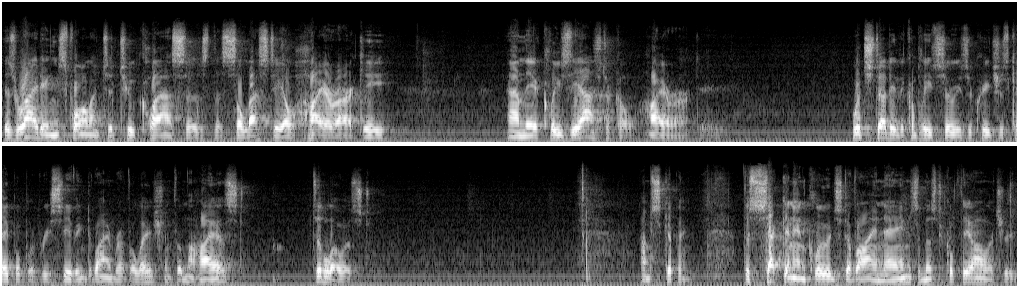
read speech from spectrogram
His writings fall into two classes the celestial hierarchy and the ecclesiastical hierarchy, which study the complete series of creatures capable of receiving divine revelation from the highest to the lowest. I'm skipping. The second includes divine names and mystical theology.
